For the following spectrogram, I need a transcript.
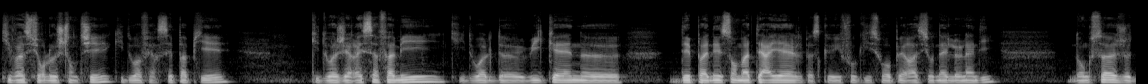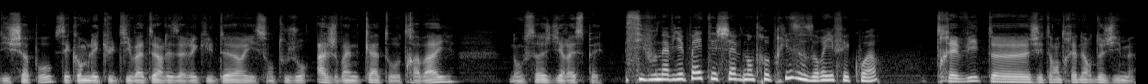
qui va sur le chantier, qui doit faire ses papiers, qui doit gérer sa famille, qui doit le week-end. Euh, dépanner son matériel parce qu'il faut qu'il soit opérationnel le lundi. Donc ça, je dis chapeau. C'est comme les cultivateurs, les agriculteurs, ils sont toujours H24 au travail. Donc ça, je dis respect. Si vous n'aviez pas été chef d'entreprise, vous auriez fait quoi? Très vite, euh, j'étais entraîneur de gym.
